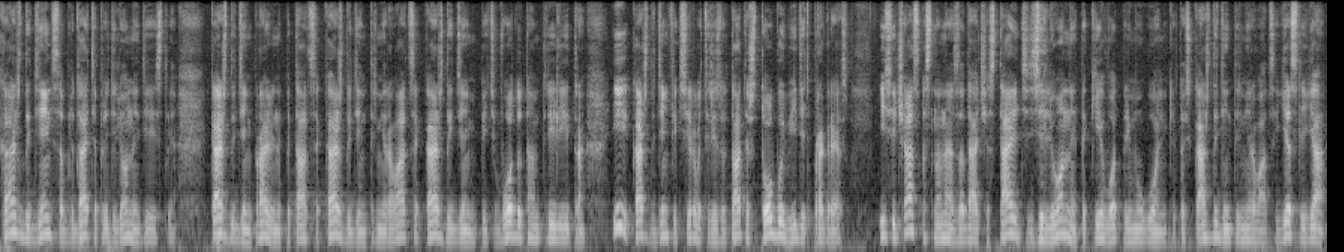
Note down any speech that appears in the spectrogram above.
Каждый день соблюдать определенные действия. Каждый день правильно питаться, каждый день тренироваться, каждый день пить воду там 3 литра и каждый день фиксировать результаты, чтобы видеть прогресс. И сейчас основная задача ставить зеленые такие вот прямоугольники, то есть каждый день тренироваться. Если я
